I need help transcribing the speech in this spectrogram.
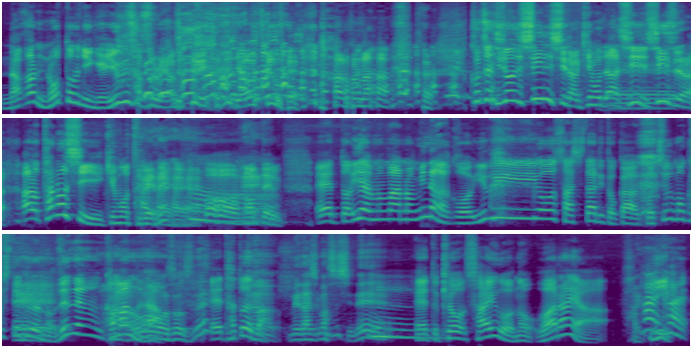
中に乗っとる人間指さすのやめてやめてくれ。あのなこっちは非常に真摯な気持ちあ、真真摯なあの楽しい気持ちでね、はいはい 乗ってる、えーっといやまああのみんながこう指をさしたりとかこう注目してくれるの全然構わんのや、あーそうですね。えー例えば、うん。目立ちますしね。えーっと今日最後のわらやにはい。はい。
